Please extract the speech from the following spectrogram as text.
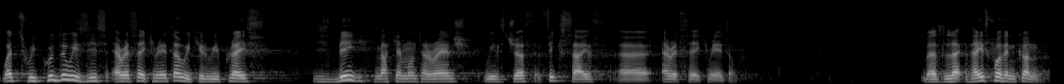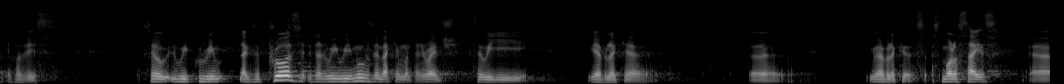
what we could do with this RSA accumulator, we could replace this big Merkle Mountain Range with just a fixed size uh, RSA accumulators. But there is pros and cons for this. So we could, like the pros is that we remove the Merkle Mountain Range. So we, we have like a, a you have like a, smaller size uh,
